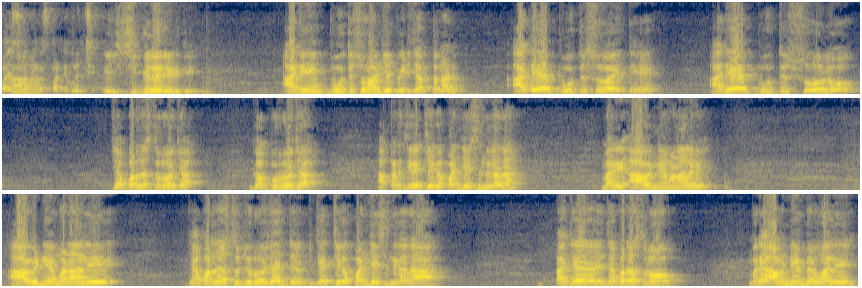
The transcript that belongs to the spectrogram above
వైఎస్ఆర్ పార్టీ గురించి. ఈ సిగ్గులేదు వీడికి అది బూత్ షో అని చెప్పి ఇటు చెప్తున్నాడు. అదే బూత్ షో అయితే అదే బూత్ షోలో జబర్దస్త్ రోజా గబ్బు రోజా. అక్కడ జడ్జిగా పనిచేసింది కదా? మరి ఆవిడ నియమనాలి ఆవిడ నియమనాలి జబర్దస్త్ రోజా జడ్జిగా పనిచేసింది కదా? ఆ జ- జబర్దస్త్లో. మరి ఆవిడ ఏం పిలవాలి?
